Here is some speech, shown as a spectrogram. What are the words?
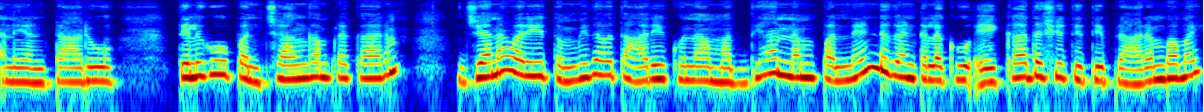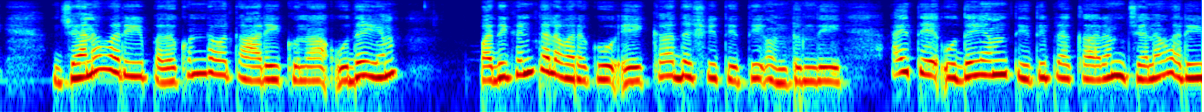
అని అంటారు. తెలుగు పంచాంగం ప్రకారం జనవరి తొమ్మిదవ తారీఖున మధ్యాహ్నం పన్నెండు గంటలకు ఏకాదశి తిథి ప్రారంభమై జనవరి పదకొండవ తారీఖున ఉదయం పది గంటల వరకు ఏకాదశి తిథి ఉంటుంది. అయితే ఉదయం తిథి ప్రకారం జనవరి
